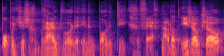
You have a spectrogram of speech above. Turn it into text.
poppetjes gebruikt worden in een politiek gevecht. Nou, dat is ook zo.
